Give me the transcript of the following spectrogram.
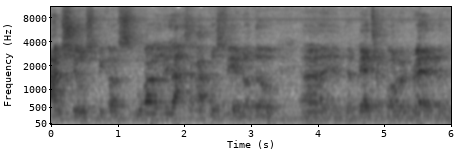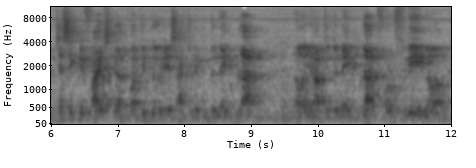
anxious because mukhang relax ang atmosphere, no? Though uh, the beds are colored red, but it just signifies that what you do here is actually to donate blood. No, you have to donate blood for free, no?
